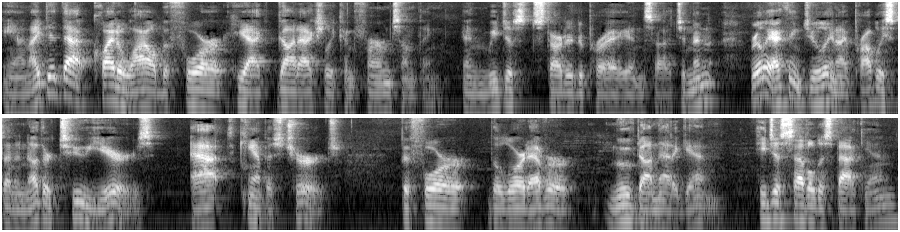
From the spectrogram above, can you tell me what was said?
And I did that quite a while before he act, God actually confirmed something. And we just started to pray and such. And then, really, I think Julie and I probably spent another two years at Campus Church before the Lord ever moved on that again. He just settled us back in.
